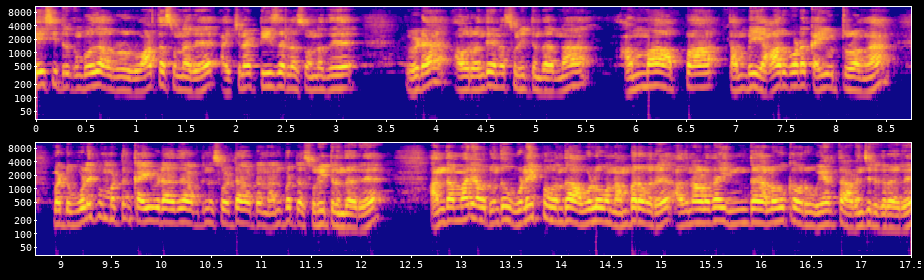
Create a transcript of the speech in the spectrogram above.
பேசிகிட்டு இருக்கும்போது அவர் ஒரு வார்த்தை சொன்னார். ஆக்சுவலாக டீசரில் சொன்னது விட அவர் வந்து என்ன சொல்லிட்டு இருந்தாருன்னா அம்மா அப்பா தம்பி யார் கூட கை விட்டுருவாங்க? பட் உழைப்பு மட்டும் கைவிடாது அப்படின்னு சொல்லிட்டு அவர்கிட்ட நண்பர்கிட்ட சொல்லிட்டு இருந்தார். அந்த மாதிரி அவர் வந்து உழைப்பை வந்து அவ்வளோ நம்புறவர். அதனால தான் இந்த அளவுக்கு அவர் உயரத்தை அடைஞ்சிருக்கிறாரு.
